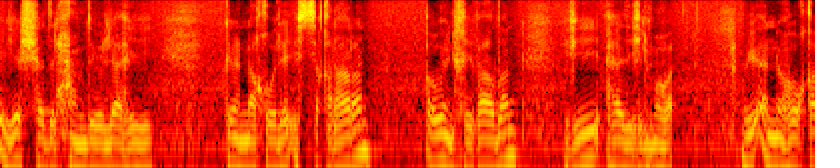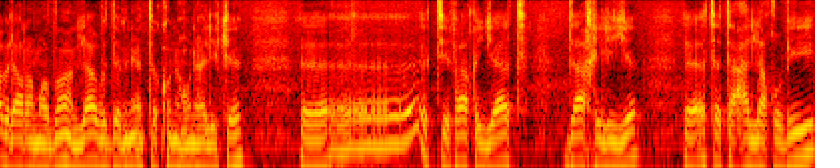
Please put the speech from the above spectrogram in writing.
يشهد الحمد لله يمكن أن نقول استقرارا أو انخفاضا في هذه المواد. بأنه قبل رمضان لا بد من أن تكون هنالك اتفاقيات داخلية تتعلق ب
